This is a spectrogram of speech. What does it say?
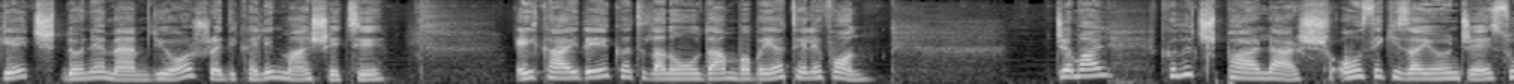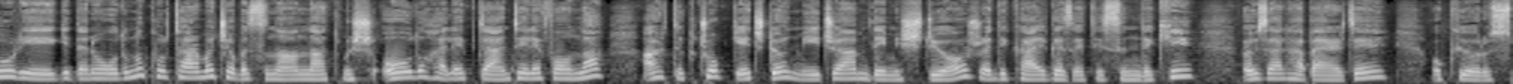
geç dönemem diyor Radikal'in manşeti. El-Kaide'ye katılan oğuldan babaya telefon. Cemal Kılıç Parlar 18 ay önce Suriye'ye giden oğlunu kurtarma çabasını anlatmış. Oğlu Halep'ten telefonla artık çok geç dönmeyeceğim demiş diyor Radikal gazetesindeki özel haberde okuyoruz.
